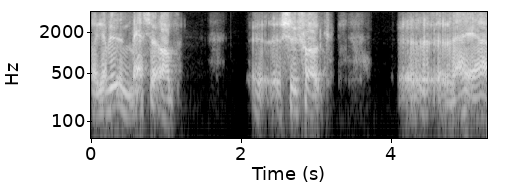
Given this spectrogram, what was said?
Og jeg ved en masse om øh, søfolk. Øh, hvad er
